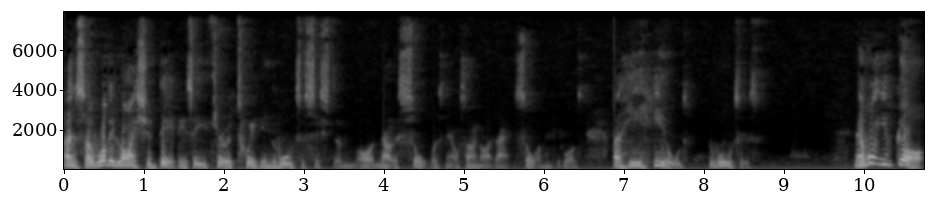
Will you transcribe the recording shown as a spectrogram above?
And so what Elisha did is he threw a twig in the water system, or no, it salt, wasn't or something like that, salt I think it was, and he healed the waters. Now what you've got,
